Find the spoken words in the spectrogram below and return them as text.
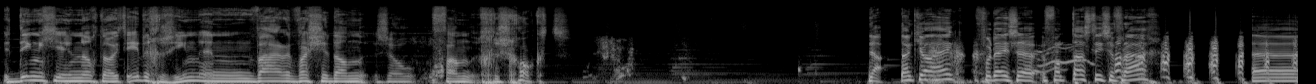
dingetje nog nooit eerder gezien? En waar was je dan zo van geschokt? Ja, dankjewel Henk voor deze fantastische vraag. Eh,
